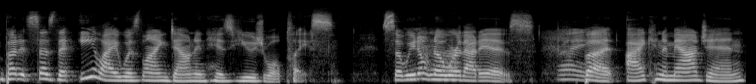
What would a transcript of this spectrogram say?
but it says that Eli was lying down in his usual place. So we don't know where that is. Right. But I can imagine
